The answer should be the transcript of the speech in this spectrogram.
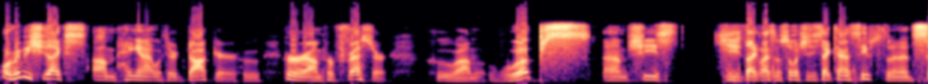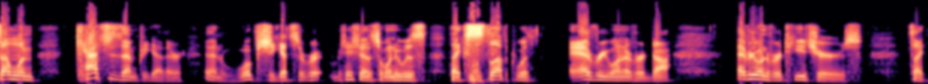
or maybe she likes um, hanging out with her doctor, who her um, professor, who um, whoops, um, she's she's like likes them so much she's like kind of sleeps with them, and then someone catches them together, and then whoops, she gets a reputation of someone who was like slept with every one of her doc, every one of her teachers. It's like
